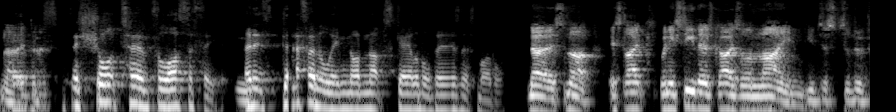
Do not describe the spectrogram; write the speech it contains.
No, it's, don't. it's a short term philosophy, Mm. and it's definitely not an upscalable business model. No, it's not. It's like when you see those guys online, you just sort of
